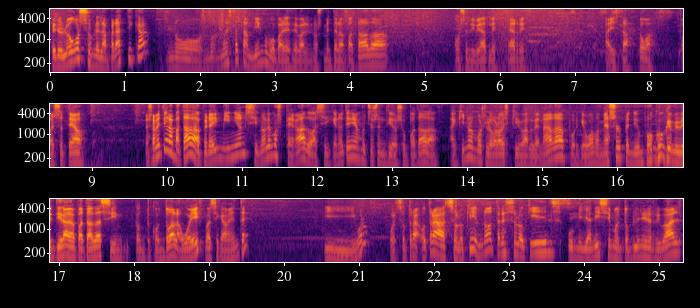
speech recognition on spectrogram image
Pero luego sobre la práctica no, no, está tan bien como parece. Vale, nos mete la patada. Vamos a divearle. R. Ahí está, toma. One-shoteado. Nos ha metido la patada, pero hay minions y no le hemos pegado, así que no tenía mucho sentido su patada. Aquí no hemos logrado esquivarle nada, porque bueno, me ha sorprendido un poco que me metiera la patada sin, con, toda la wave, básicamente. Y bueno, pues otra, otra solo kill, ¿no? Tres solo kills, humilladísimo el top lane rival.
